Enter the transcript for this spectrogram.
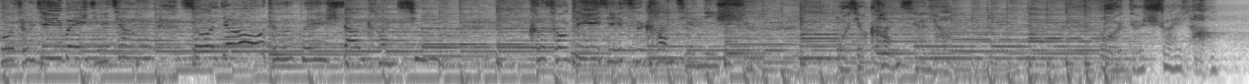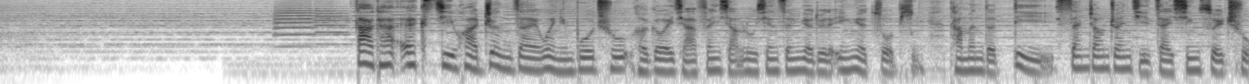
我曾以为已将所有的悲伤看清，可从第一次看见你时，我就看见了大咖 X 计划正在为您播出，和各位一起来分享陆先生乐队的音乐作品，他们的第三张专辑《在心碎处》。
